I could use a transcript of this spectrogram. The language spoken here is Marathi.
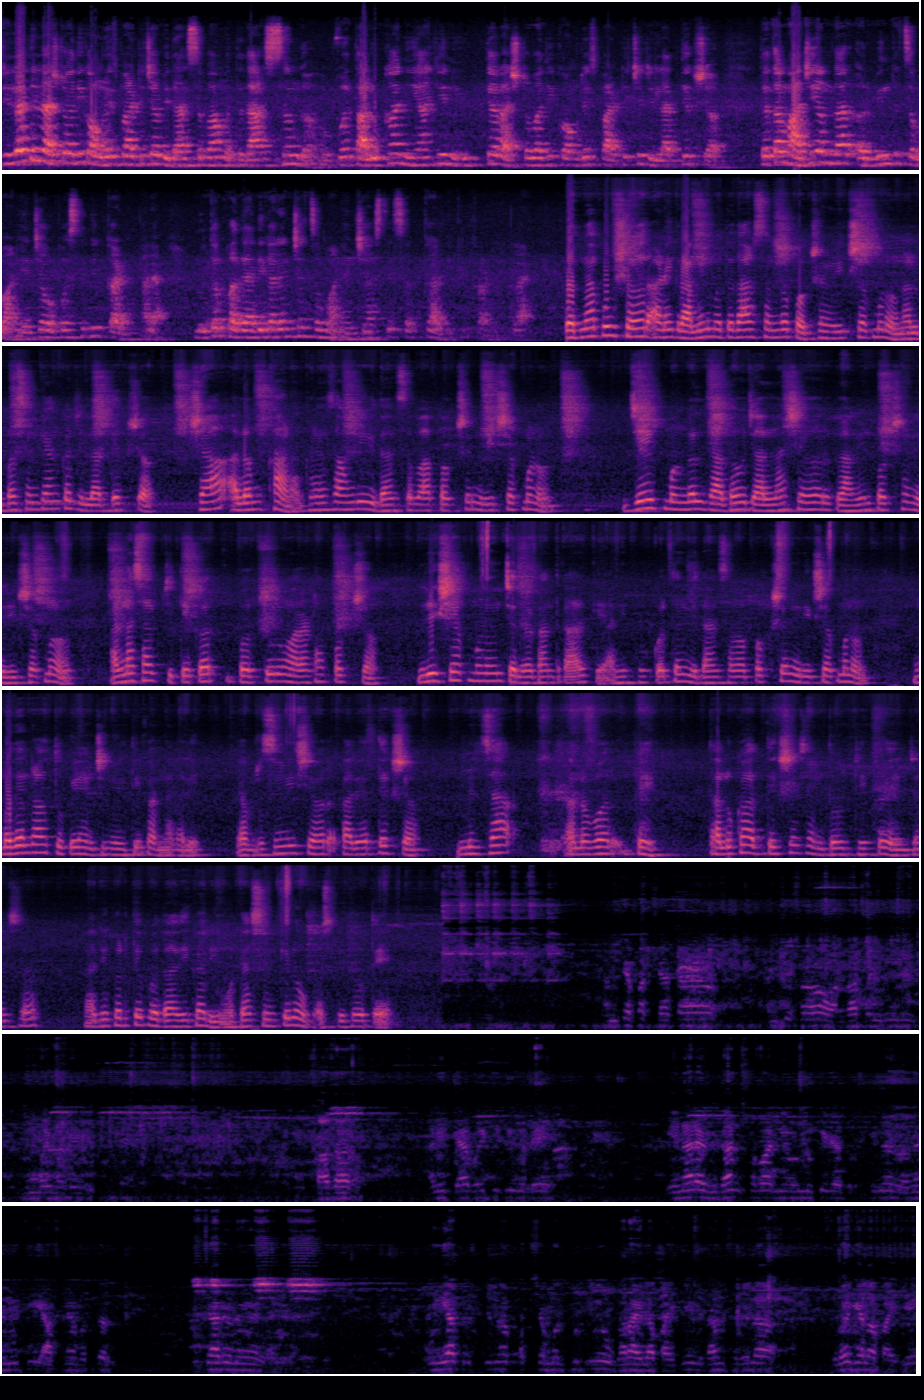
जिल्ह्यातील राष्ट्रवादी काँग्रेस पार्टीच्या विधानसभा मतदारसंघ व तालुका निहाय नियुक्त राष्ट्रवादी काँग्रेस पार्टीचे जिल्हाध्यक्ष तथा माजी आमदार अरविंद चव्हाण यांच्या उपस्थितीत करण्यात आल्या. नूतन पदाधिकाऱ्यांच्या चव्हाण यांच्या हस्ते सत्कार देखील करण्यात आला बदनापूर शहर आणि ग्रामीण मतदारसंघ पक्ष निरीक्षक म्हणून अल्पसंख्याक जिल्हाध्यक्ष शाह आलम खान घनसावंगी विधानसभा पक्ष निरीक्षक म्हणून जे मंगल जाधव जालना शहर ग्रामीण पक्ष निरीक्षक म्हणून अण्णासाहेब चितेकर परतूर मराठा पक्ष निरीक्षक म्हणून चंद्रकांत कारके आणि भोकरदन विधानसभा पक्ष निरीक्षक म्हणून मदनराव तुपे यांची नियुक्ती करण्यात आली. या प्रसंगी शहर कार्याध्यक्ष मिर्झा अनवर बेग तालुका अध्यक्ष संतोष ढेकळे यांच्यासह कार्यकर्ते पदाधिकारी मोठ्या संख्येने उपस्थित होते. आमच्या पक्षाचा पंचवीसावा मुंबईमध्ये साजरा आणि त्या बैठकीमध्ये येणाऱ्या विधानसभा निवडणुकीच्या दृष्टीनं रणनीती आखण्याबद्दल विचारविनिमय झाली आणि या दृष्टीनं पक्ष मजबूतीने उभा राहिला पाहिजे विधानसभेला पुढं गेला पाहिजे.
